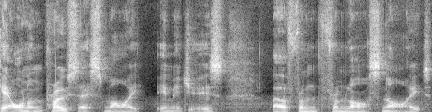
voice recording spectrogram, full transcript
get on and process my images uh, from, from last night.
